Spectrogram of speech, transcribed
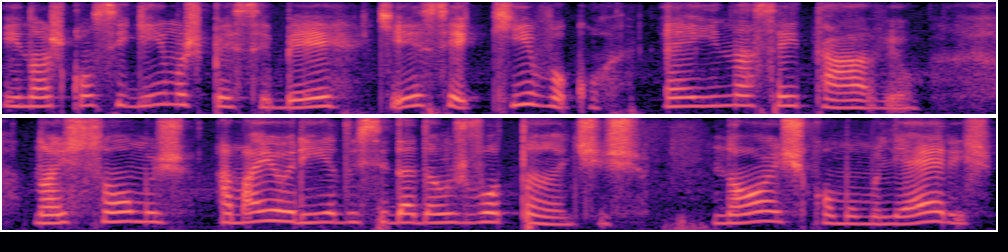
E nós conseguimos perceber que esse equívoco é inaceitável, Nós somos a maioria dos cidadãos votantes. Nós, como mulheres,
